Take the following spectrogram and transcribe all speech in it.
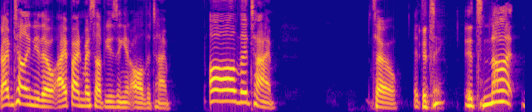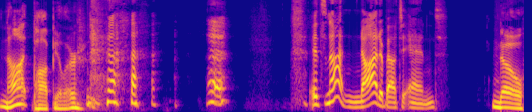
I'm telling you though, I find myself using it all the time. All the time. So it's, It's it's not not popular. It's not not about to end. No,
